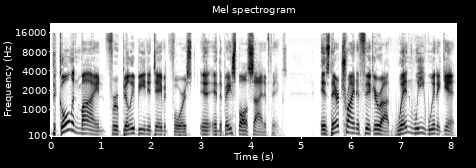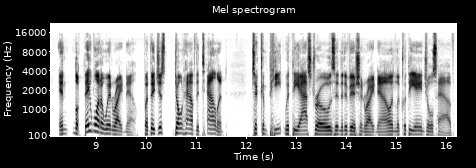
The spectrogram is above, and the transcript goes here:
the goal in mind for Billy Beane and David Forst in, in the baseball side of things is they're trying to figure out when we win again. And look, they want to win right now, but they just don't have the talent to compete with the Astros in the division right now. And look what the Angels have,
